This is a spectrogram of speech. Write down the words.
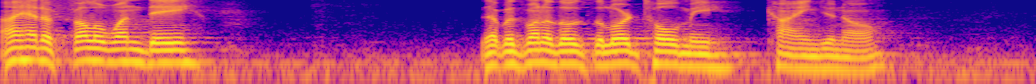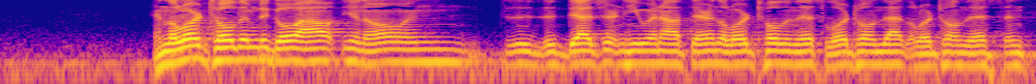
I had a fellow one day that was one of those the Lord told me kind, you know. And the Lord told him to go out, you know, in the desert, and he went out there, and the Lord told him this, the Lord told him that, the Lord told him this, and,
